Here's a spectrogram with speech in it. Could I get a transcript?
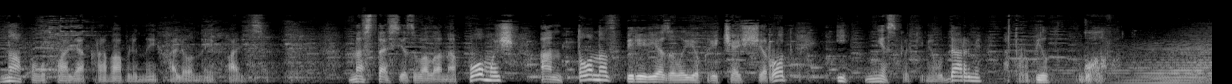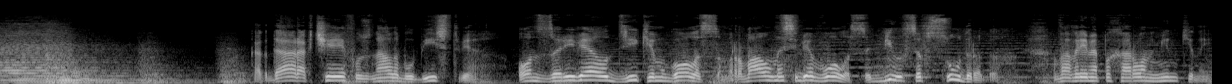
На пол упали окровавленные холеные пальцы. Настасья звала на помощь, Антонов перерезал ее кричащий рот и несколькими ударами отрубил голову. Когда Аракчеев узнал об убийстве, он заревел диким голосом, рвал на себе волосы, бился в судорогах. Во время похорон Минкиной,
